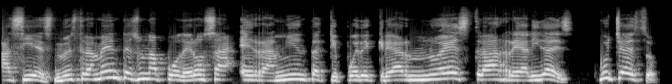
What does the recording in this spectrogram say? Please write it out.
Así es, nuestra mente es una poderosa herramienta que puede crear nuestras realidades. Escucha esto.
